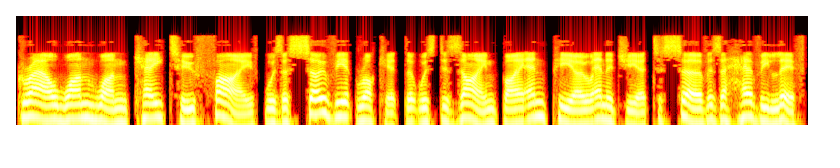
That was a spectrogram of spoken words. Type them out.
Grau 11K25 was a Soviet rocket that was designed by NPO Energia to serve as a heavy-lift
